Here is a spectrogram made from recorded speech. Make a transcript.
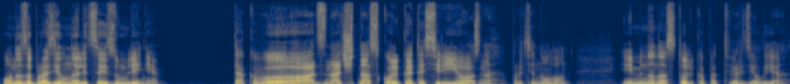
Он изобразил на лице изумление. «Так вот, значит, насколько это серьезно», — протянул он. «Именно настолько», — подтвердил я.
